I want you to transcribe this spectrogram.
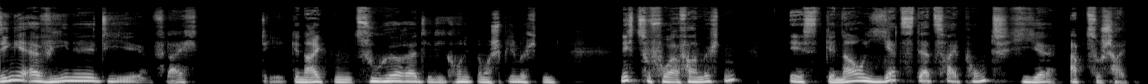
Dinge erwähne, die vielleicht die geneigten Zuhörer, die die Chronik nochmal spielen möchten, nicht zuvor erfahren möchten, ist genau jetzt der Zeitpunkt, hier abzuschalten.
